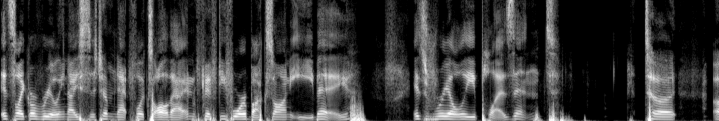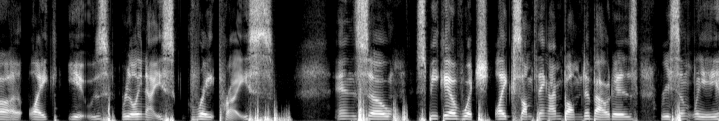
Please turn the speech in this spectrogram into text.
it's like a really nice system netflix all that and 54 bucks on ebay. It's really pleasant to uh like use. Really nice great price. And so speaking of which like something i'm bummed about is recently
